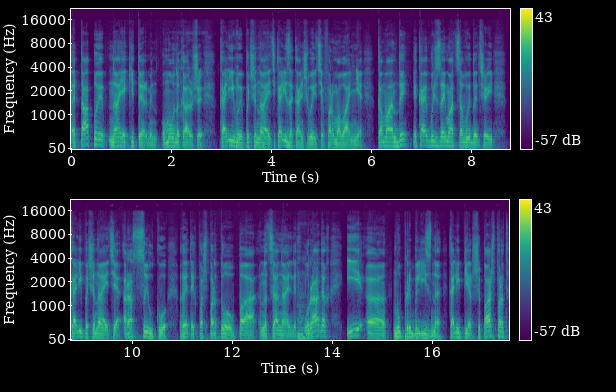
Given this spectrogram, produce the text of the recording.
этапы на які тэрмін умоўно кажучы калі вы пачынаеце калі заканчиваеце фармаванне команды якая будзе займацца выдачай калі пачынаеце рассылку гэтых пашпартоў по нацыянальных mm -hmm. урадах і э, ну прыблізна калі першы пашпарт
